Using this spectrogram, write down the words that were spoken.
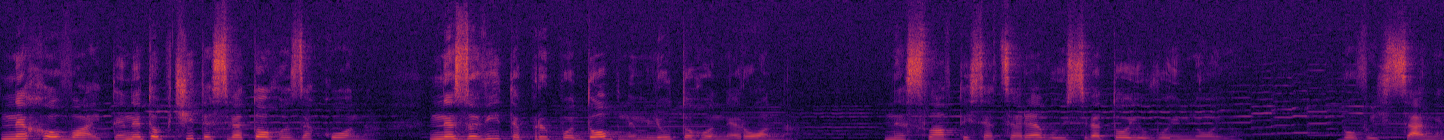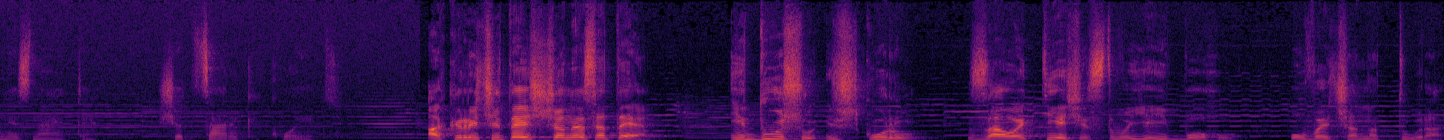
Не ховайте, не топчіте святого закона, не зовіте преподобним лютого Нерона, не славтеся царевою святою війною, бо ви й самі не знаєте, що царики коять. А кричите, що несете, і душу, і шкуру за отечество їй Богу, овеча натура.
